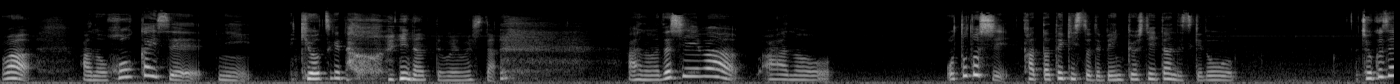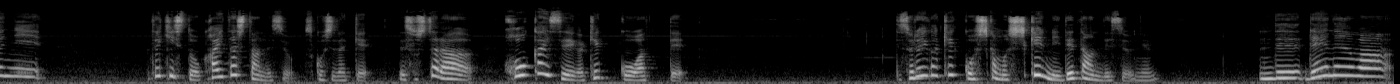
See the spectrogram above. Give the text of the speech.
はあの法改正に気をつけた方がいいなって思いました。あの私はあの一昨年買ったテキストで勉強していたんですけど直前にテキストを買い足したんですよ少しだけ。でそしたら法改正が結構あってでそれが結構しかも試験に出たんですよね。で例年は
